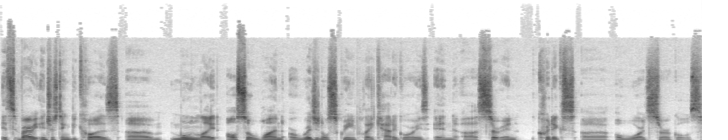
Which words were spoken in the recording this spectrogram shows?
it's very interesting because um, Moonlight also won original screenplay categories in uh, certain critics uh, award circles.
